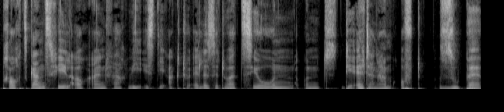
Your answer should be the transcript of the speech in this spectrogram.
braucht es ganz viel auch einfach, wie ist die aktuelle Situation und die Eltern haben oft super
